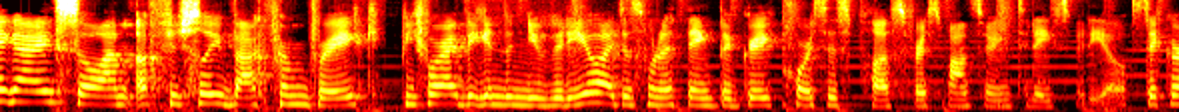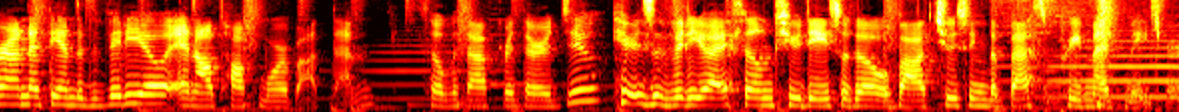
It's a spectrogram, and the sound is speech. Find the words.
Hey guys, so I'm officially back from break. Before I begin the new video, I just want to thank the Great Courses Plus for sponsoring today's video. Stick around at the end of the video and I'll talk more about them. So without further ado, here's a video I filmed a few days ago about choosing the best pre-med major.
